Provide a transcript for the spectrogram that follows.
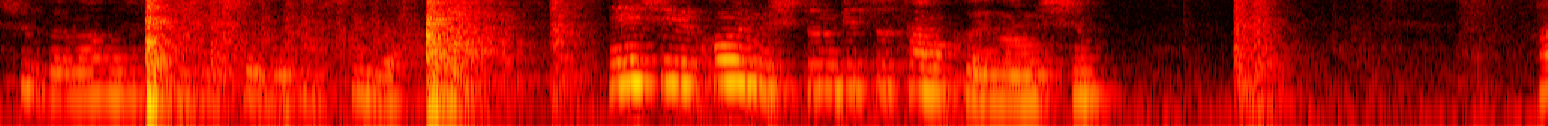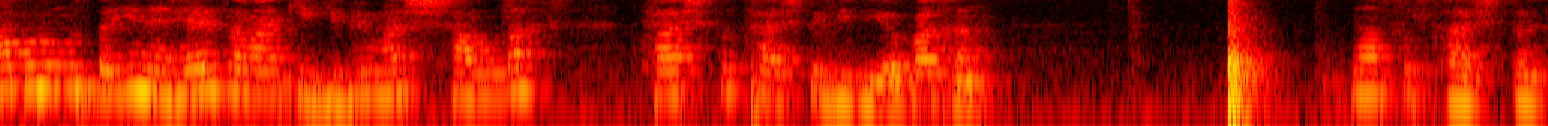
Şuradan alırız bizi şöyle dursun da. Her şeyi koymuştum. Bir susam koymamışım. Hamurumuz da yine her zamanki gibi maşallah taştı taştı gidiyor. Bakın. Nasıl taştı.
